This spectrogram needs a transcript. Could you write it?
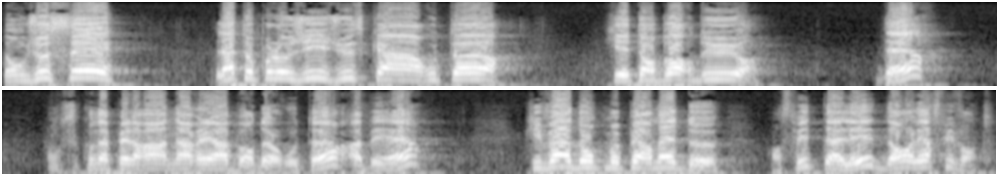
Donc je sais la topologie jusqu'à un routeur qui est en bordure d'air, ce qu'on appellera un Area Border Router, ABR, qui va donc me permettre de, ensuite d'aller dans l'aire suivante.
